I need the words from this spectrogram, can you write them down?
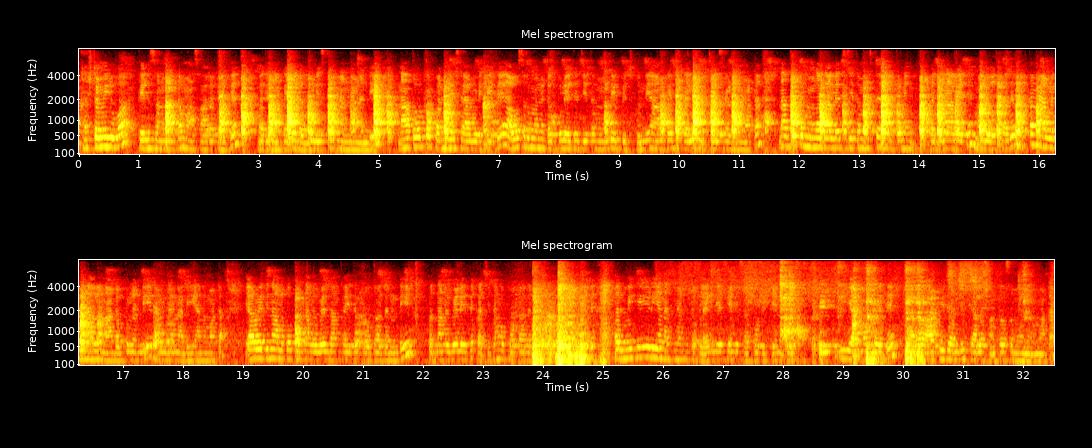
కష్టం విలువ తెలుసు అనమాట మా సార్కైతే మరి నాకైతే డబ్బులు ఇస్తానన్నానండి నాతోతో పనిచేసే ఆవిడకైతే అవసరమైన డబ్బులు అయితే జీతం ముందు ఇప్పించుకుంది. ఆమెకైతే కలిసి ఇచ్చేసాడు అనమాట నా జీతం ముంగరాలైతే జీతం ఇస్తే నాకు కొన్ని పది దినాలు అయితే మళ్ళీ వస్తుంది. మొత్తం యాభై దినాలు నా డబ్బులండి. రంజాన్ అది అనమాట యాభై దినాలకు పద్నాలుగు వేలు దాకా అయితే పోతుందండి. పద్నాలుగు వేలు అయితే ఖచ్చితంగా పోతుందండి. అయితే మరి మీకు ఈ వీడియో నచ్చినట్టు లైక్ చేసేయండి సపోర్ట్ ఇచ్చేయండి. ఈ అమౌంట్ అయితే చాలా చాలా సంతోషంగా ఉంది అనమాట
